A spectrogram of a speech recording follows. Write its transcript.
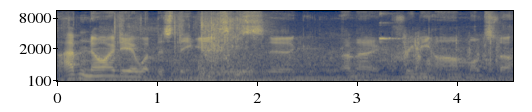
I have no idea what this thing is. It's, uh, I don't know, creepy arm monster.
